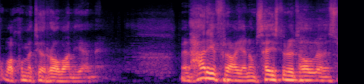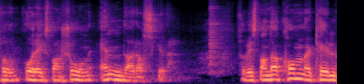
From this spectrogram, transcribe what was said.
var kommet til Rovaniemi. Men herifra, gjennom 1600-tallet, så går ekspansjonen enda raskere. Så hvis man da kommer til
